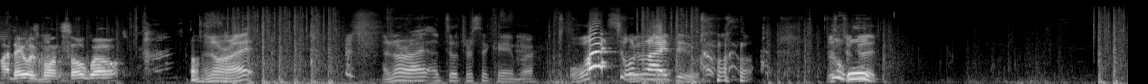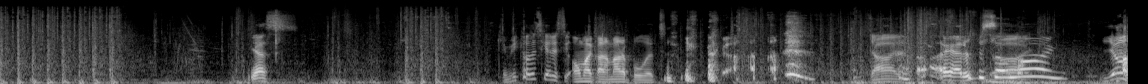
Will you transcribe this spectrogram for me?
my day was going so well. I know, right? I know, right? Until Tristan came, bro. What? What did I do? Just too good. Yes. Can we kill this guy get a see. Oh my god, I'm out of bullets. Die. I had it for so long. Yo,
